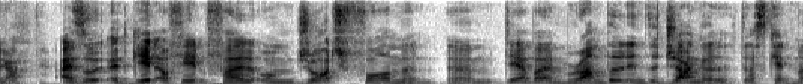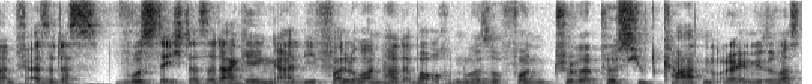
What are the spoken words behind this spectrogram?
Ja, also es geht auf jeden Fall um George Foreman, ähm, der beim Rumble in the Jungle, das kennt man, also das wusste ich, dass er da gegen Ali verloren hat, aber auch nur so von Trivial Pursuit Karten oder irgendwie sowas.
